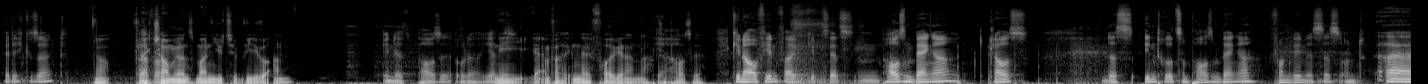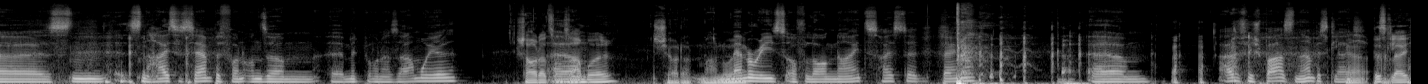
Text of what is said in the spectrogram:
hätte ich gesagt. Ja. Vielleicht Aber- schauen wir uns mal ein YouTube-Video an. In der Pause oder jetzt? Nee, einfach in der Folge dann nach der Ja. Pause. Genau, auf jeden Fall gibt es jetzt einen Pausenbanger. Klaus, das Intro zum Pausenbanger, von wem ist es? Und äh, ist, ein, ist ein heißes Sample von unserem äh, Mitbewohner Samuel. Shoutouts an Ähm, Samuel. Shoutout Manuel. Memories of Long Nights heißt der Banger. ähm, also viel Spaß, ne? Bis gleich. Ja. Bis gleich.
